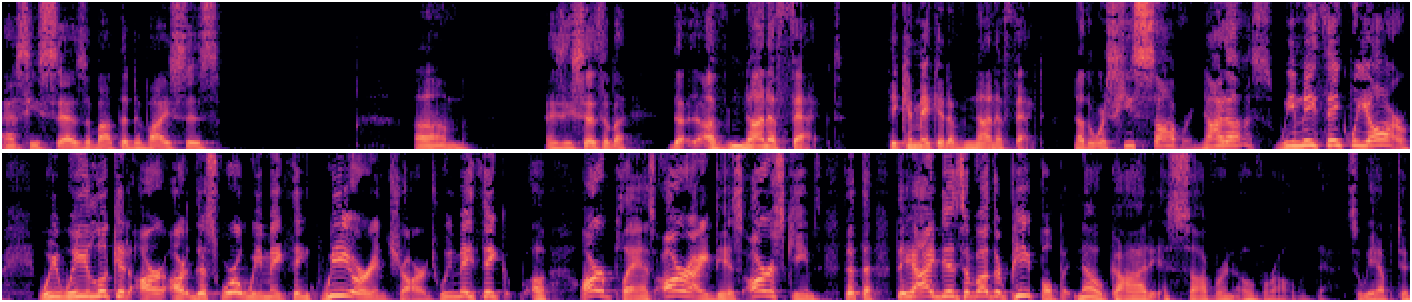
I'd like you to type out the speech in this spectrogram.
As he says about the devices, um, as he says about the, of none effect. He can make it of none effect. In other words, he's sovereign, not us. We may think we are. We, we look at our, our this world, we may think we are in charge. We may think uh, our plans, our ideas, our schemes, that the, the ideas of other people. But no, God is sovereign over all of that. So we have to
